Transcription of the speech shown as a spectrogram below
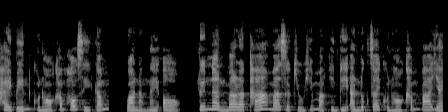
ให้เป็นคุณหอคำเฮาเสกัมว่าหนังในออก ลื่นนั่นมารัดท้ามาศึกอยู่หิมหมักยินดีอันลุกใจคุณหอคำป้าใหญ่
